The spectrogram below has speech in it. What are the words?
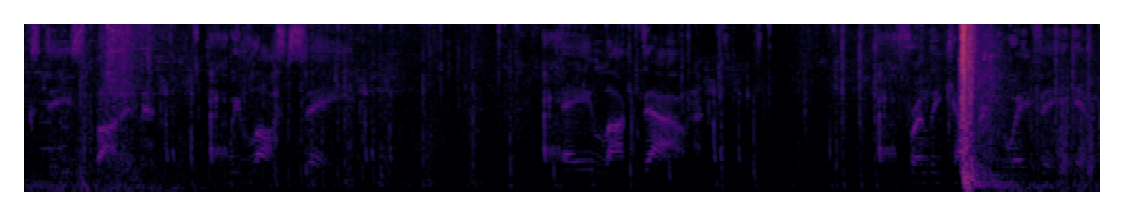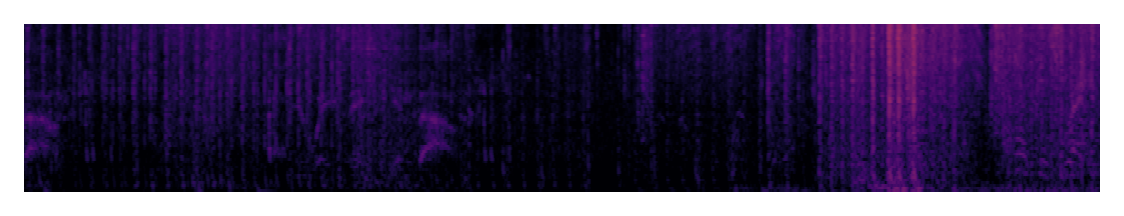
Spotted. We lost C. A locked down. Friendly counter UAV inbound. UAV inbound. Focus ready.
